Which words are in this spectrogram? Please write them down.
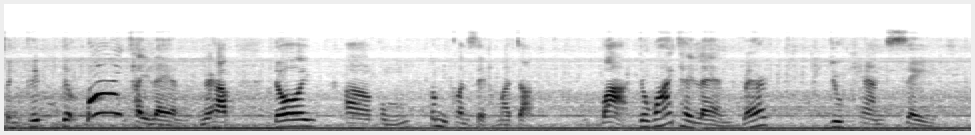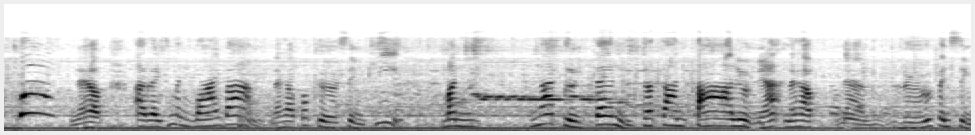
เป็นคลิป The White Thailand นะครับ โดยผมก็มีคอนเซ็ปต์มาจากว่า The White Thailand where you can say why นะครับ อะไรที่มันว้ายบ้างนะครับ ก็คือสิ่งที่มันน่าตื่นเต้นตระการตาอะไรแบบนี้นะครับนะหรือเป็นสิ่ง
